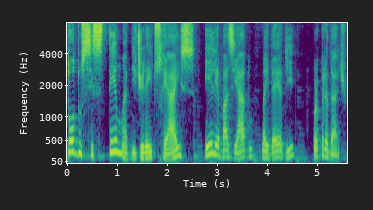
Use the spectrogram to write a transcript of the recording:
Todo sistema de direitos reais ele é baseado na ideia de propriedade.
